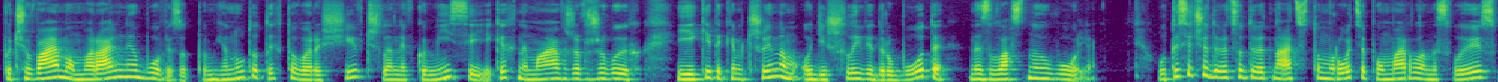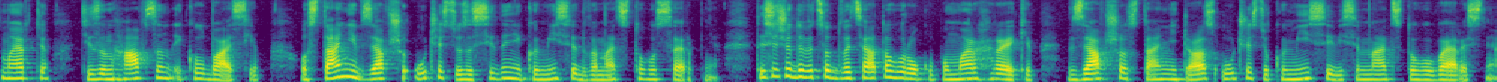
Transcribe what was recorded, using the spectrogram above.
почуваємо моральний обов'язок пом'янути тих товаришів, членів комісії, яких немає вже в живих, і які таким чином одійшли від роботи не з власної волі. У 1919 році померли не своєю смертю Тізенгафзен і Колбасєв, останній взявши участь у засіданні комісії 12 серпня. 1920 року помер Греків, взявши останній раз участь у комісії 18 вересня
